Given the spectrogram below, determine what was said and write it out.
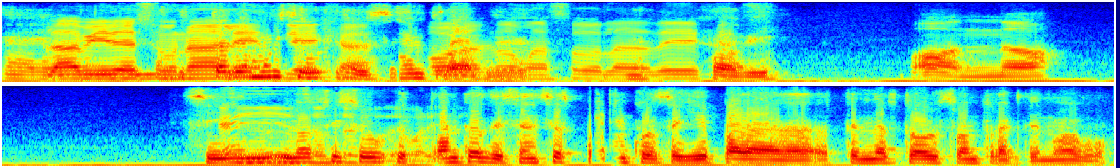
Eh, la vida es una lenteja. no más sola Javi. Oh, no. Sí, no sé cuántas licencias pueden conseguir para tener todo el soundtrack de nuevo.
